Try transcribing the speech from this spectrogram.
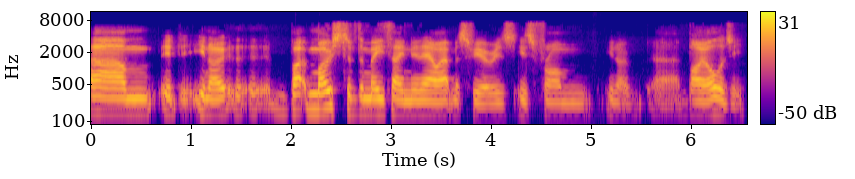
um, it you know, but most of the methane in our atmosphere is is from you know uh, biology,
